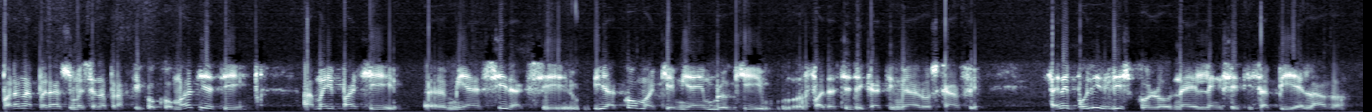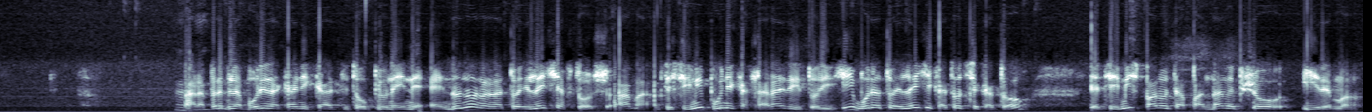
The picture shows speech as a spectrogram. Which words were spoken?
παρά να περάσουμε σε ένα πρακτικό κομμάτι, γιατί άμα υπάρχει ε, μια σύραξη ή ακόμα και μια εμπλοκή, φανταστείτε κάτι με αεροσκάφη, θα είναι πολύ δύσκολο να ελέγξει τι θα πει η Ελλάδα. Άρα πρέπει να μπορεί να κάνει κάτι το οποίο να είναι έντονο, αλλά να το ελέγχει αυτός. Άμα από τη στιγμή που είναι καθαρά ρητορική, μπορεί να το ελέγχει 100%, γιατί εμείς πάντοτε απαντάμε πιο ήρεμα.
